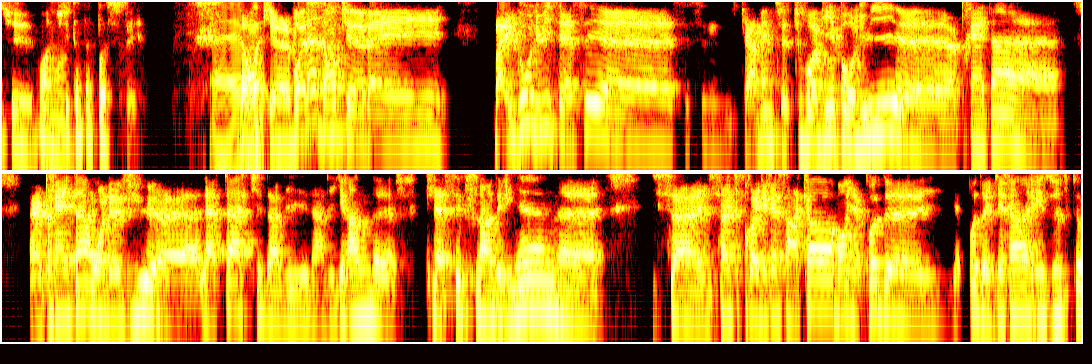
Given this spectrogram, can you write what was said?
C'est ouais, peut-être pas si donc, voilà. Donc, ben, ben, Hugo, lui, c'est assez. quand même, tout va bien pour lui. un printemps un printemps où on l'a vu l'attaque dans les, dans les grandes classiques flandriennes il sent, qu'il progresse encore. Bon, il n'y a, pas de, a pas de grands résultats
